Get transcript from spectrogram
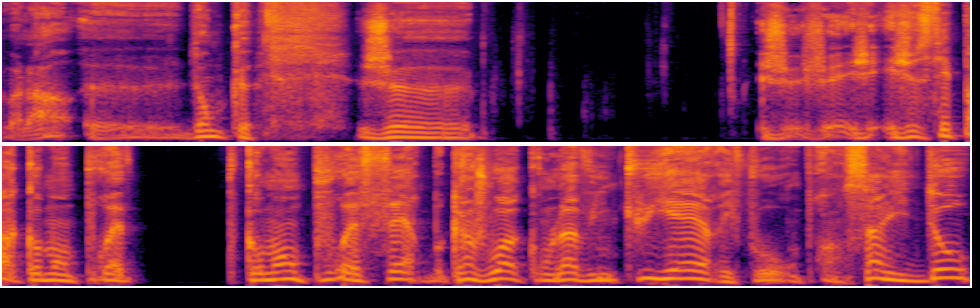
Voilà. donc je, je, je, je- je sais pas comment on pourrait, comment on pourrait faire. Quand je vois qu'on lave une cuillère, il faut, on prend 5 litres d'eau,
